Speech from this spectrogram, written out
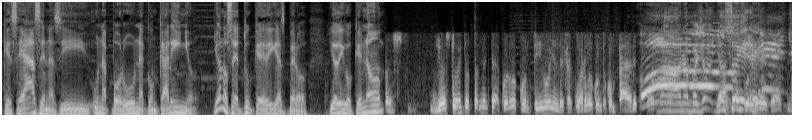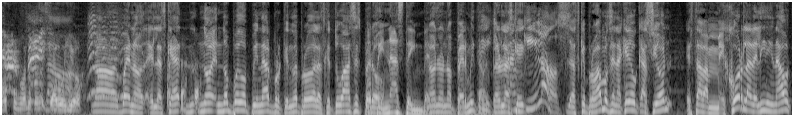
que se hacen así una por una con cariño. Yo no sé tú qué digas, pero yo digo que no. Pues yo estoy totalmente de acuerdo contigo y en desacuerdo con tu compadre. No, no, pues yo, yo soy... eh, no que yo. No, bueno, en las que no, no puedo opinar porque no he probado las que tú haces, pero Opinaste, imbécil. no, no, no, permítame. Ey, pero las que tranquilos. las que probamos en aquella ocasión estaba mejor la de In Out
